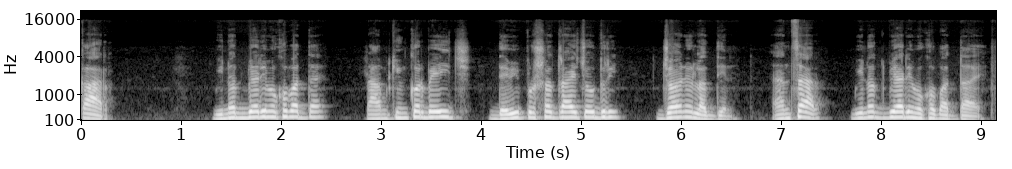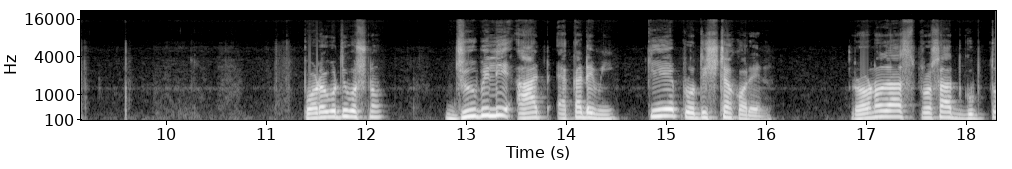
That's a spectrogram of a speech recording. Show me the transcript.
কার? বিনোদ বিহারী মুখোপাধ্যায়, রামকিঙ্কর বেইজ, দেবীপ্রসাদ রায়চৌধুরী, জয়নুল আবদিন। অ্যান্সার, বিনোদ বিহারী মুখোপাধ্যায়। পরবর্তী প্রশ্ন, জুবিলি আর্ট একাডেমি কে প্রতিষ্ঠা করেন? Ranadas Prasad Gupta,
